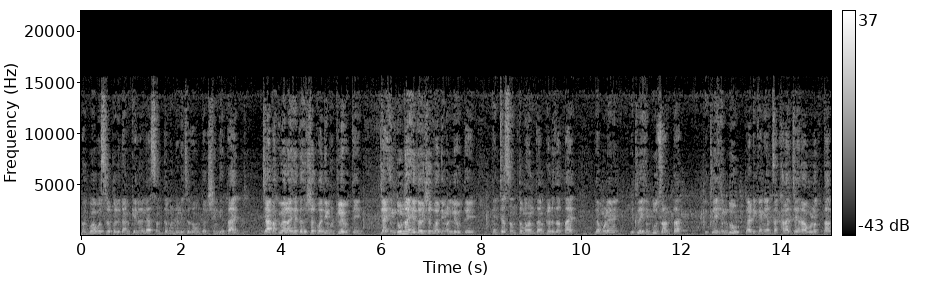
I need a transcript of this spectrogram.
भगवा वस्त्र परिधान केलेल्या संत मंडळीचं जाऊन दर्शन घेत आहेत. ज्या भगव्याला हे दहशतवादी म्हटले होते ज्या हिंदूंना हे दहशतवादी म्हणले होते त्यांच्या संत महंतांकडे जात आहेत. त्यामुळे इथले हिंदू जाणतात. इथले हिंदू त्या ठिकाणी यांचा खरा चेहरा ओळखतात.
